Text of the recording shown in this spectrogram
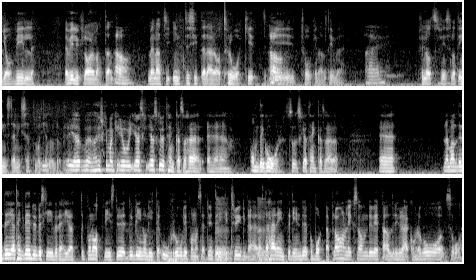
jag vill, jag vill ju klara matten. Ja. Men att inte sitta där och ha tråkigt Ja. i två och en halv timme. Nej. För något, finns det något inställningssätt man kan ändra på? Jag, hur skulle man, jag, sk- jag skulle tänka så här. Eh, om det går så ska jag tänka så här att eh, när man, det, jag tänker det du beskriver är ju att du på något vis du, du blir nog lite orolig på något sätt. Du är inte Mm. riktigt trygg där. Mm. Alltså, det här är inte din, du är på bortaplan liksom. Du vet aldrig hur det här kommer att gå så.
